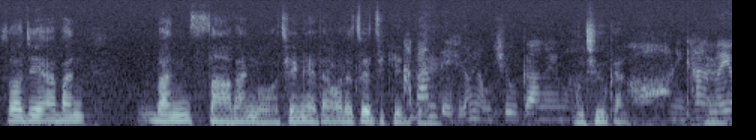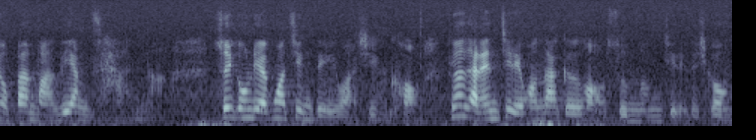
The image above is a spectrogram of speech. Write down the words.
所以这阿般般三万五千个，但我都做一斤。啊，班地是拢用手工的吗？用手工。哦，你看没有办法量产呐，所以讲你来看种地偌辛苦。今日甲咱这个黄大哥吼，询问一下，就是讲。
